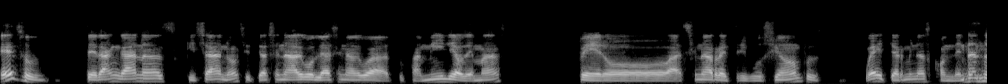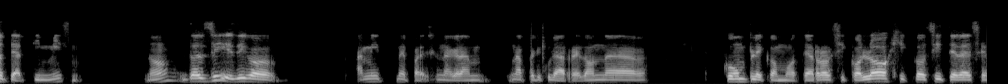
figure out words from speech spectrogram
eso, te dan ganas, quizá, ¿no? Si te hacen algo, le hacen algo a tu familia o demás, pero hace una retribución, pues, güey, terminas condenándote a ti mismo, ¿no? Entonces, sí, digo, a mí me parece una gran, una película redonda, cumple como terror psicológico, sí te da ese,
